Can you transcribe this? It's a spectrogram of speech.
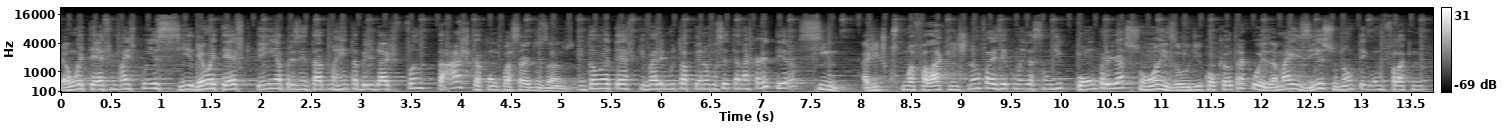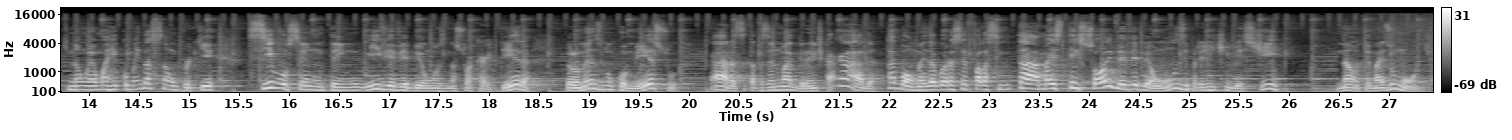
é um ETF mais conhecido, é um ETF que tem apresentado uma rentabilidade fantástica com o passar dos anos. Então é um ETF que vale muito a pena você ter na carteira, sim. A gente costuma falar que a gente não faz recomendação de compra de ações ou de qualquer outra coisa, mas isso não tem como falar que não é uma recomendação, porque se você não tem o IVVB11 na sua carteira, pelo menos no começo, Cara, você tá fazendo uma grande cagada. Tá bom, mas agora você fala assim, tá, mas tem só o IVVB11 pra gente investir? Não, tem mais um monte.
